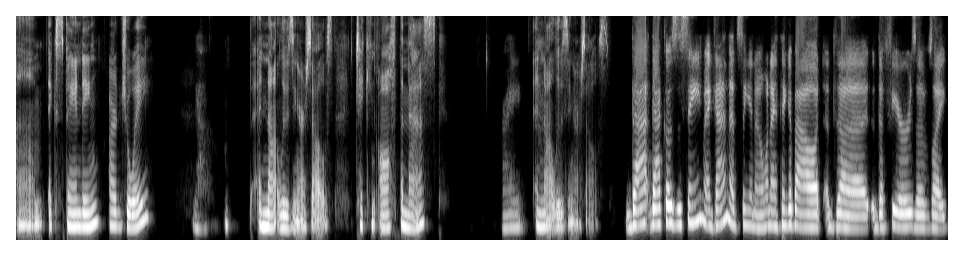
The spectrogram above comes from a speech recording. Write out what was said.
um expanding our joy yeah and not losing ourselves taking off the mask right. and not losing ourselves. That that goes the same. Again it's you know when i think about the the fears of like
